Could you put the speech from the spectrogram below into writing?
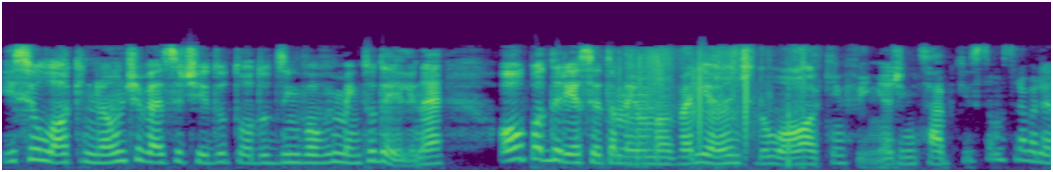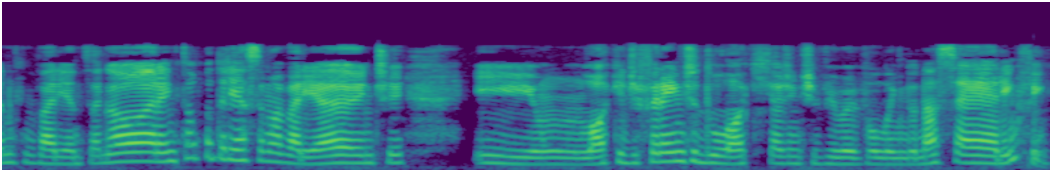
E se o Loki não tivesse tido todo o desenvolvimento dele, né? Ou poderia ser também uma variante do Loki, enfim, a gente sabe que estamos trabalhando com variantes agora, então poderia ser uma variante e um Loki diferente do Loki que a gente viu evoluindo na série, enfim.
